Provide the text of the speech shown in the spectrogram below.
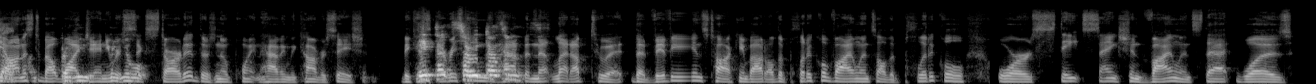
itself. honest about why you- January 6th started, there's no point in having the conversation because It does- everything it that happened that led up to it, that Vivian's talking about, all the political violence, all the political or state sanctioned violence that was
